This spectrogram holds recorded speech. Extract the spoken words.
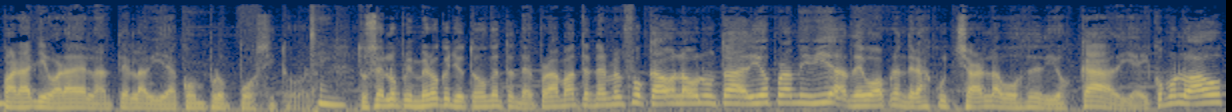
para llevar adelante la vida con propósito. Entonces lo primero que yo tengo que entender, para mantenerme enfocado en la voluntad de Dios para mi vida, debo aprender a escuchar la voz de Dios cada día. ¿Y cómo lo hago?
